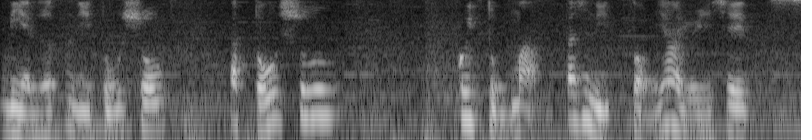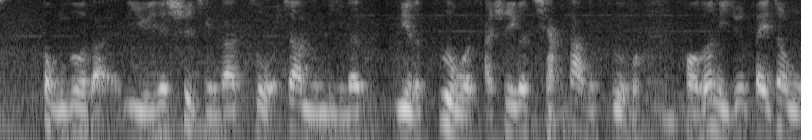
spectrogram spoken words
撵着自己读书，那读书归读嘛，但是你总要有一些动作的，有一些事情在做，这样子你的你的自我才是一个强大的自我，否则你就被这种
